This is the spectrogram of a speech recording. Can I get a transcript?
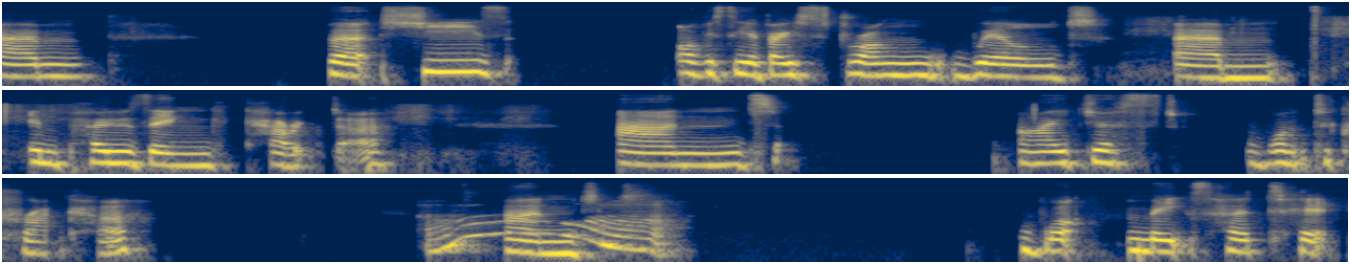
Um, but she's obviously a very strong willed um, imposing character. And I just want to crack her. Oh. And what makes her tick,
